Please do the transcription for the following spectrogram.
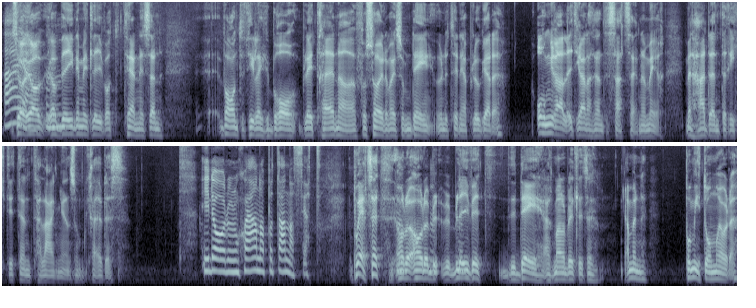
Ah, så ja. jag, jag vigde mitt liv åt tennisen. Var inte tillräckligt bra, blev tränare, försörjde mig som det under tiden jag pluggade. Ångrar lite grann att jag inte satsade ännu mer. Men hade inte riktigt den talangen som krävdes. Idag är du en stjärna på ett annat sätt. På ett sätt har det, har det bl- blivit det, att man har blivit lite, ja men, på mitt område.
